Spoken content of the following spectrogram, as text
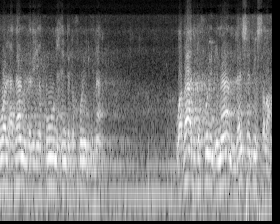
هو الأذان الذي يكون عند دخول الإمام. وبعد دخول الإمام ليس فيه صلاة.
